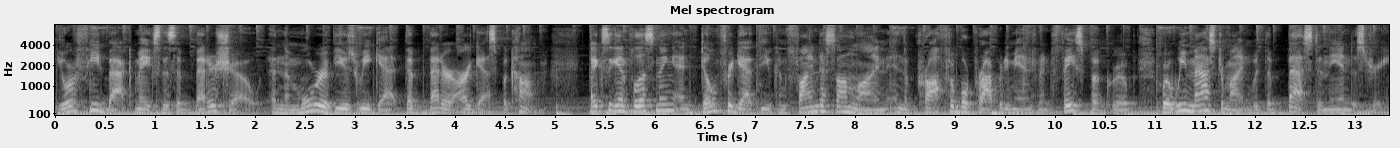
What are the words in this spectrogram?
Your feedback makes this a better show, and the more reviews we get, the better our guests become. Thanks again for listening, and don't forget that you can find us online in the Profitable Property Management Facebook group where we mastermind with the best in the industry.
